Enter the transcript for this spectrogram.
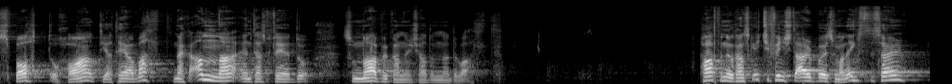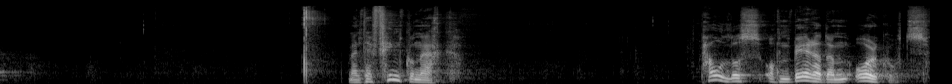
spott og ha til at de har valgt nek anna enn det som de som nabukanne ikke hadde nødde valgt. Papen er kanskje ikke finnes det arbeid som han engste seg, men det finner nek Paulus åpenberer dem årgods.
